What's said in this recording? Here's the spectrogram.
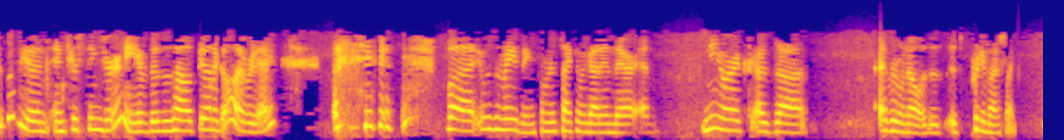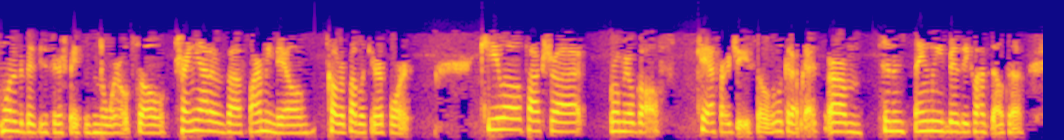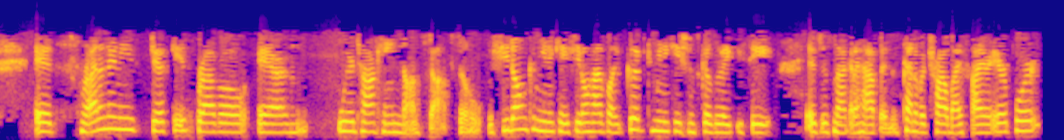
this will be an interesting journey if this is how it's going to go every day. but it was amazing from the second we got in there. And New York, as uh, everyone knows, is, is pretty much like one of the busiest airspaces in the world. So training out of uh, Farmingdale, called Republic Airport, Kilo, Foxtrot, Romeo Golf, KFRG. So look it up, guys. Um, it's an insanely busy class Delta. It's right underneath JFK's Bravo, and we're talking nonstop. So if you don't communicate, if you don't have like good communication skills with ATC, it's just not going to happen. It's kind of a trial by fire airport.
